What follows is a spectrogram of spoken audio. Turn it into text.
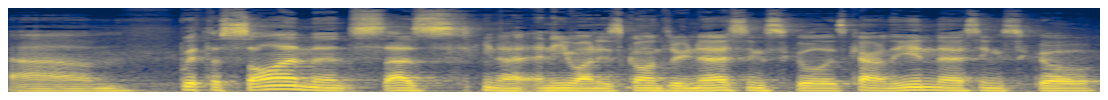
Um, with assignments, as you know, anyone who's gone through nursing school is currently in nursing school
